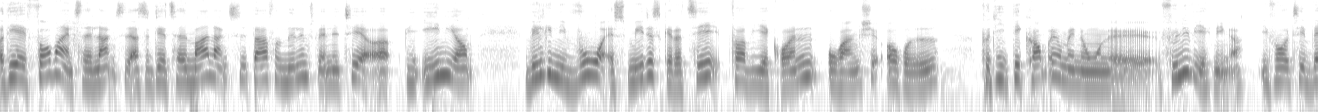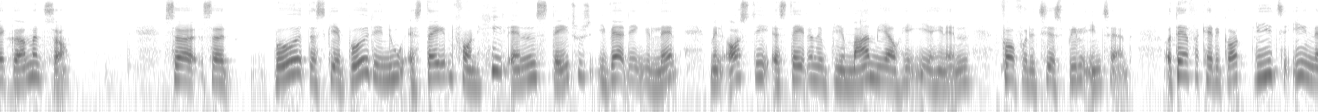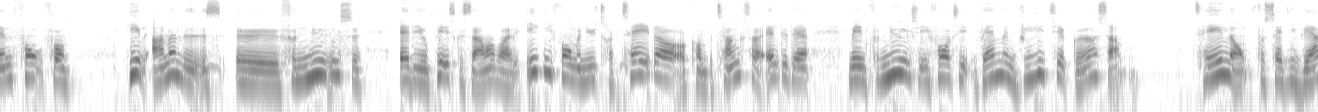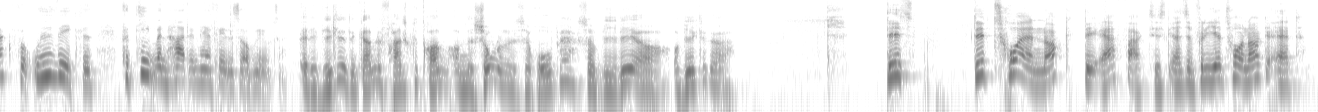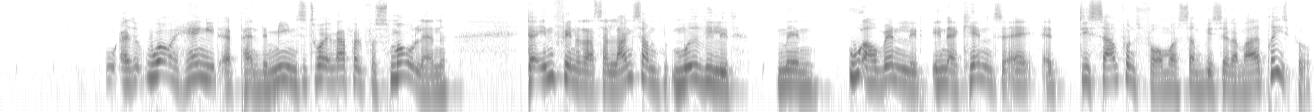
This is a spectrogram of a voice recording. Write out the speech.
Og det har i forvejen taget lang tid. Altså, det har taget meget lang tid bare for medlemslandene til at blive enige om, hvilke niveauer af smitte skal der til, for at vi er grønne, orange og røde? Fordi det kommer jo med nogle øh, følgevirkninger i forhold til, hvad gør man så? Så, så både, der sker både det nu, at staten får en helt anden status i hvert enkelt land, men også det, at staterne bliver meget mere afhængige af hinanden for at få det til at spille internt. Og derfor kan det godt blive til en eller anden form for helt anderledes øh, fornyelse af det europæiske samarbejde. Ikke i form af nye traktater og kompetencer og alt det der, med en fornyelse i forhold til, hvad man er villig til at gøre sammen. Tale om, få sat i værk, få udviklet, fordi man har den her fælles oplevelse. Er det virkelig den gamle franske drøm om nationernes Europa, som vi er ved at, at virkeliggøre? Det, det tror jeg nok, det er faktisk. Altså, fordi jeg tror nok, at altså, uafhængigt af pandemien, så tror jeg i hvert fald for små lande, der indfinder der sig langsomt modvilligt, men uafvendeligt en erkendelse af, at de samfundsformer, som vi sætter meget pris på,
